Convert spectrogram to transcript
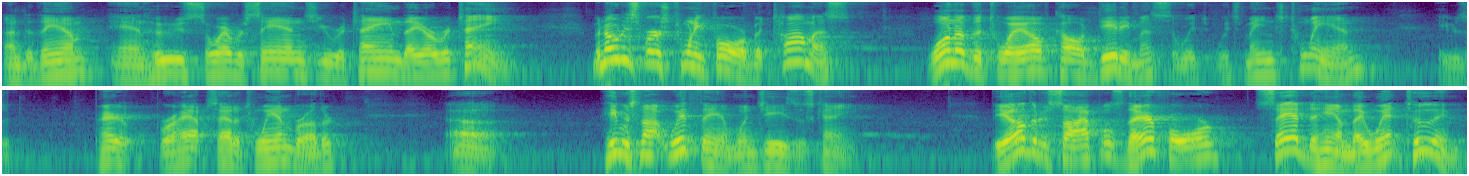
unto them, and whosoever sins you retain, they are retained. But notice verse 24. But Thomas, one of the twelve, called Didymus, which, which means twin, he was a, perhaps had a twin brother, uh, he was not with them when Jesus came. The other disciples, therefore, said to him, they went to him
